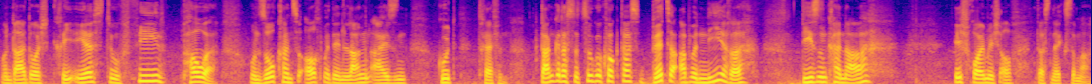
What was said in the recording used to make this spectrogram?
und dadurch kreierst du viel Power. Und so kannst du auch mit den langen Eisen gut treffen. Danke, dass du zugeguckt hast. Bitte abonniere diesen Kanal. Ich freue mich auf das nächste Mal.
